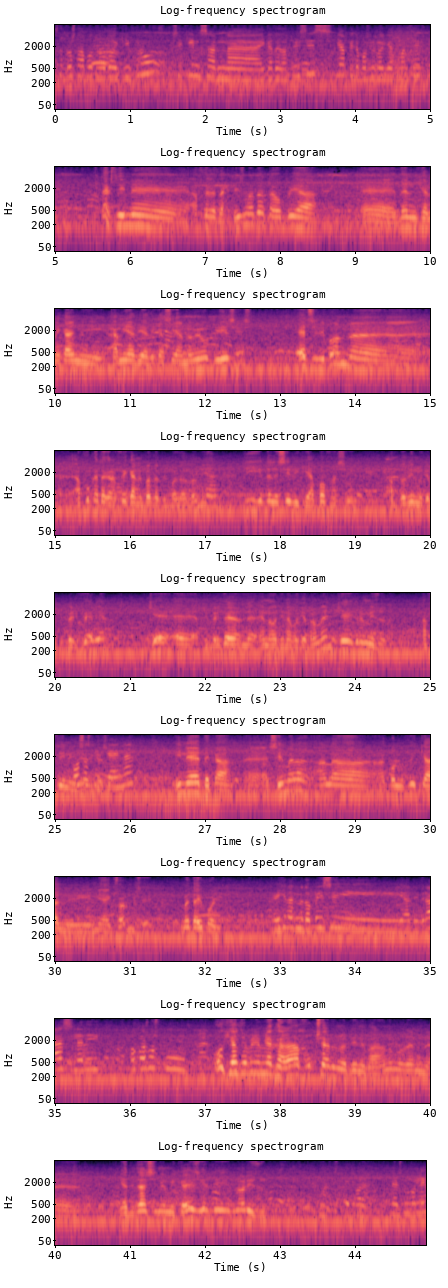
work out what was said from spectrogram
Είμαστε μπροστά από την οδό Κύπρου. Ξεκίνησαν ε, οι κατεδαφίσεις. Για πείτε πώς για λόγια του Μαρκή. Κοιτάξτε, είναι αυθαίρετα κτίσματα τα οποία ε, δεν είχαν κάνει καμία διαδικασία νομιμοποίησης. Έτσι λοιπόν, ε, αφού καταγραφήκαν πρώτα από την πολεοδομία, βγήκε τελεσίδικη απόφαση από το Δήμο και από την Περιφέρεια και ε, από την Περιφέρεια εννοώ την αποκεντρωμένη και γκρεμίζονται. Αυτή είναι Πόσα η διαδικασία. σπίτια είναι; Είναι 11 ε, σήμερα, αλλά ακολουθεί κι άλλη μια εξόρμηση με τα υπόλοιπα. Έχετε αντιμετωπίσει αντιδράσεις, δηλαδή ο κόσμος που Όχι, οι άνθρωποι είναι μια χαρά αφού ξέρουν ότι είναι παράνομο. Δεν, ε, οι αντιδράσεις είναι μικρές γιατί γνωρίζουν. Μάλιστα. Ωραία. Ευχαριστούμε πολύ.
